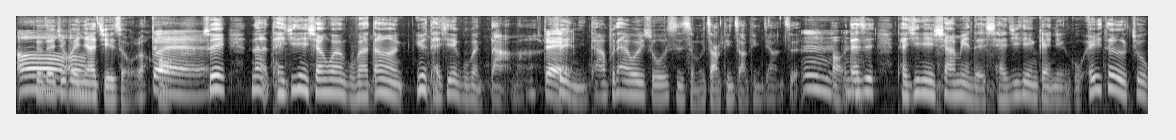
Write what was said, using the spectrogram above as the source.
对不对？就被人家接走了，对，所以那台积电相关的股票，当然因为台积电股本大嘛，对，所以你它不太会说是什么涨停涨停这样子，嗯，哦，但是台积电下面的台积电概念股，哎，这个就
